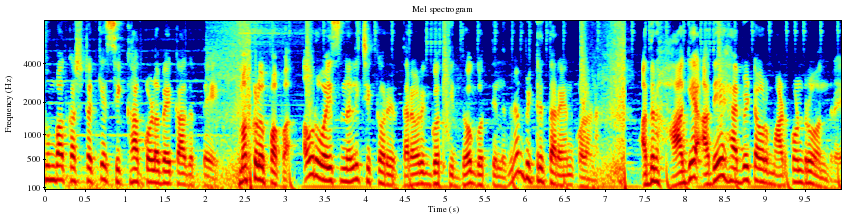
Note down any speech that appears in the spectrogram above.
ತುಂಬ ಕಷ್ಟಕ್ಕೆ ಸಿಕ್ಕಾಕ್ಕೊಳ್ಳಬೇಕಾಗತ್ತೆ ಮಕ್ಕಳು ಪಾಪ, ಅವ್ರ ವಯಸ್ಸಿನಲ್ಲಿ ಚಿಕ್ಕವರು ಇರ್ತಾರೆ, ಅವ್ರಿಗೆ ಗೊತ್ತಿದ್ದೋ ಗೊತ್ತಿಲ್ಲದನ್ನ ಬಿಟ್ಟಿರ್ತಾರೆ ಅಂದ್ಕೊಳ್ಳೋಣ ಅದನ್ನು ಹಾಗೆ ಅದೇ ಹ್ಯಾಬಿಟ್ ಅವ್ರು ಮಾಡಿಕೊಂಡ್ರು ಅಂದರೆ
